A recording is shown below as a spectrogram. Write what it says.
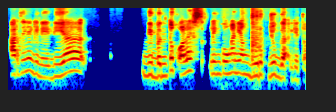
artinya gini dia dibentuk oleh lingkungan yang buruk juga gitu.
